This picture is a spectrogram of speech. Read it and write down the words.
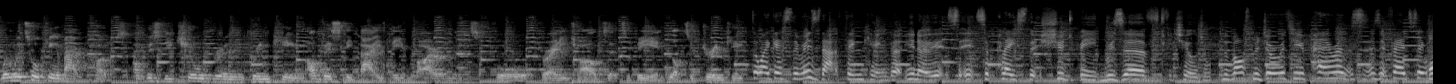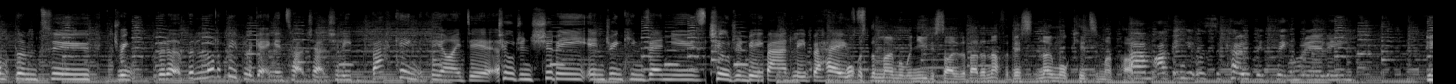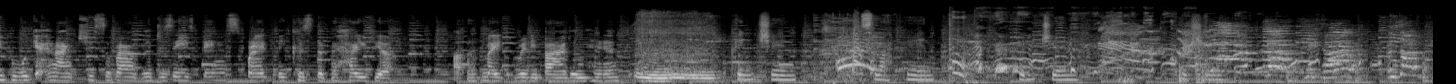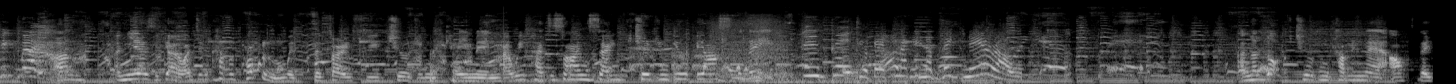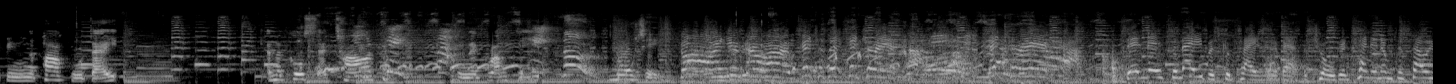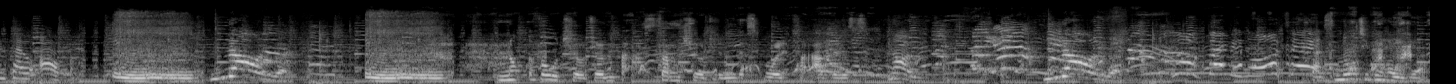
When we're talking about pubs, obviously children drinking, obviously that is the environment for, for any child to, to be in. Lots of drinking. So I guess there is that thinking that you know it's it's a place that should be reserved for children. The vast majority of parents, is it fair to say, want them to drink, but uh, but a lot of people are getting in touch actually backing the idea children should be in drinking venues, children being badly behaved. What was the moment when you decided I've had enough of this? No more kids in my pub. Um, I think it was the COVID thing, really. People were getting anxious about the disease being spread because the behaviour had made it really bad in here. Pinching, slapping, punching, pushing. And don't kick me! Um, and years ago, I didn't have a problem with the very few children that came in. Uh, we've had a sign saying children you would be asked to leave. They're making a big Nero. And a lot of children come in there after they've been in the park all day. And of course they're tired and they're grumpy. No! Naughty. Go on, you go home. Get your, get your haircut. Get your haircut. Then there's the neighbours complaining about the children, telling them to so and so off. No! Not of all children, but some children that spoil it for others. No! No! You're very naughty. That's naughty behaviour.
